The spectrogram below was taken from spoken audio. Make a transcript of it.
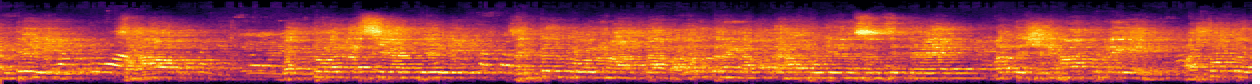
ಅಂತೇಳಿ ಸಹ ಅಂತೇಳಿ ಸಂಕಲ್ಪವನ್ನು ಮಾಡ್ತಾ ಭಗವಂತನಿಗೆ ನವಗ್ರಹ ಪೂಜೆಯನ್ನು ಸಲ್ಲಿಸಿದ್ದೇವೆ. ಮತ್ತೆ ಶ್ರೀಮಾತ್ಮನಿಗೆ ಅಷ್ಟೋತ್ತರ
